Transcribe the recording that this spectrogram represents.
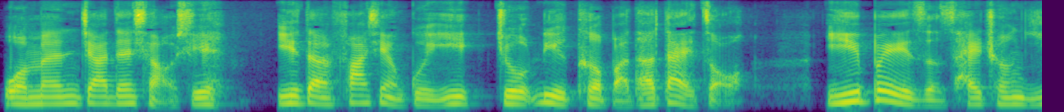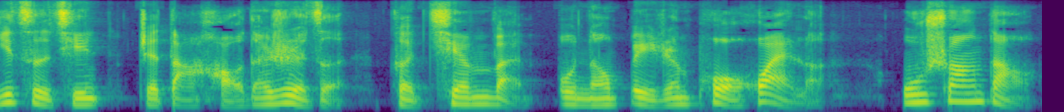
我们加点小心，一旦发现鬼医，就立刻把他带走。一辈子才成一次亲，这大好的日子可千万不能被人破坏了。无双道。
